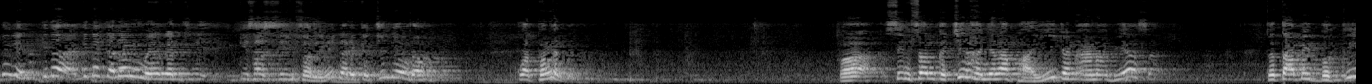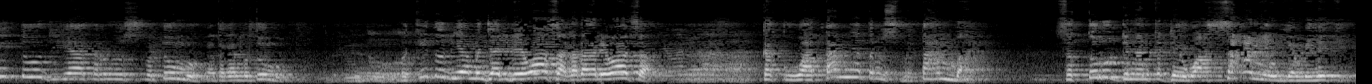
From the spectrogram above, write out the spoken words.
Iya kan? Kita kita kadang membayangkan kisah Simpson ini dari kecil dia udah kuat banget. Pak Simpson kecil hanyalah bayi dan anak biasa. Tetapi begitu dia terus bertumbuh, katakan bertumbuh. Begitu dia menjadi dewasa, katakan dewasa. Kekuatannya terus bertambah. Seturut dengan kedewasaan yang dia miliki.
